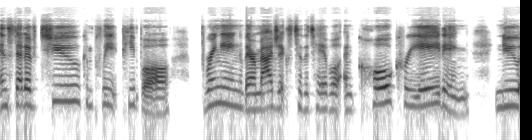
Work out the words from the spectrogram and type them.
Instead of two complete people bringing their magics to the table and co-creating new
